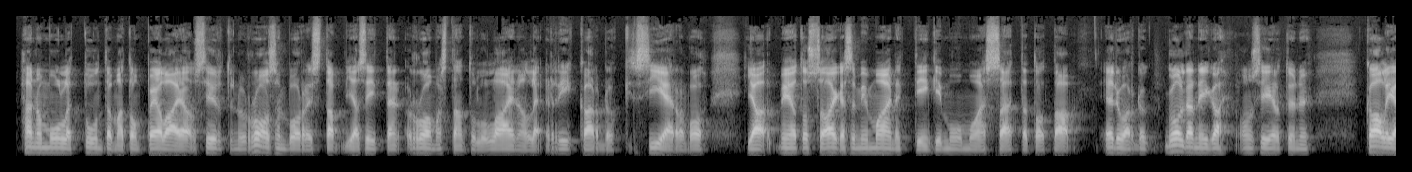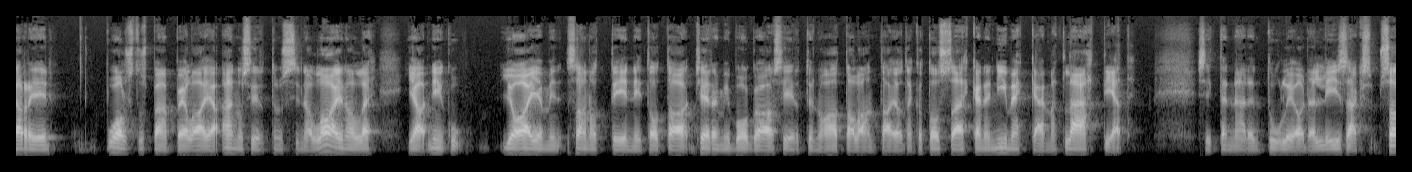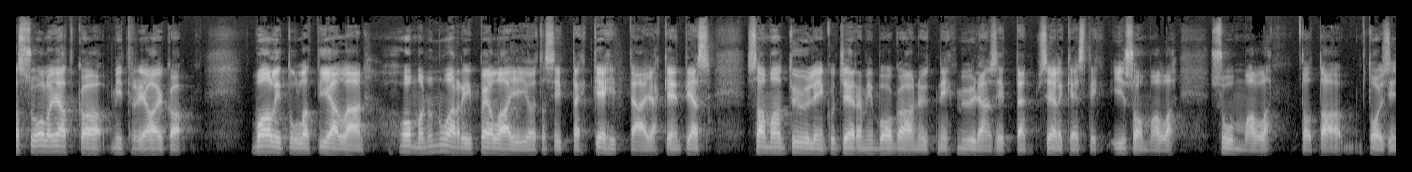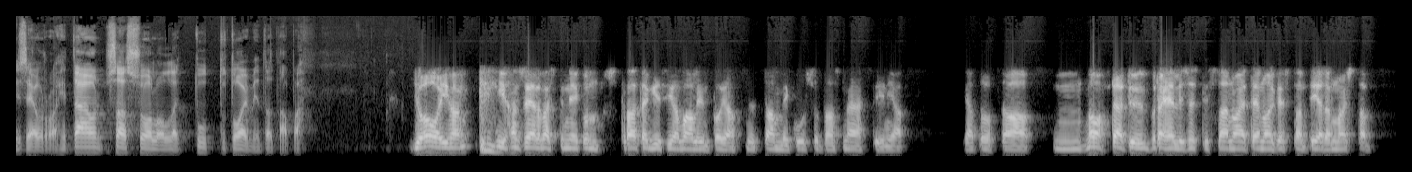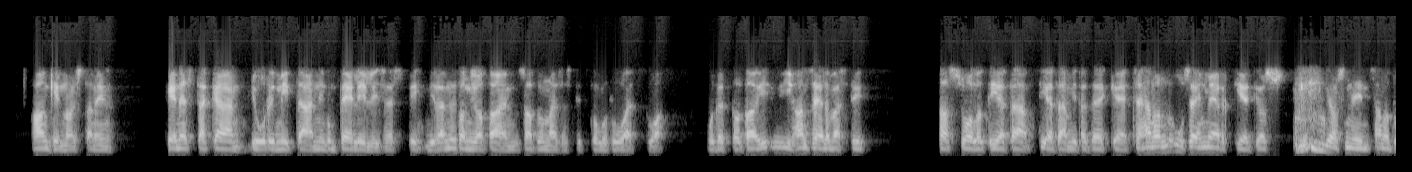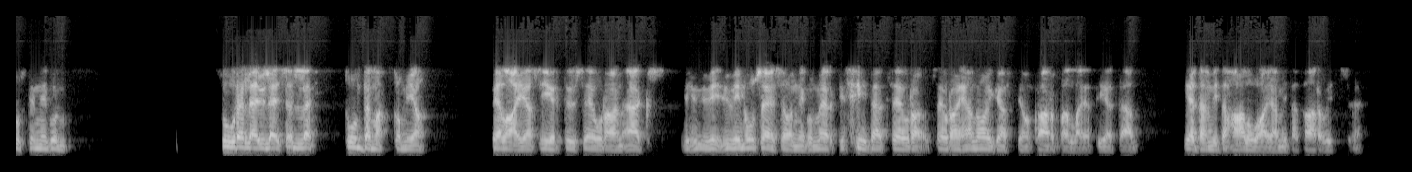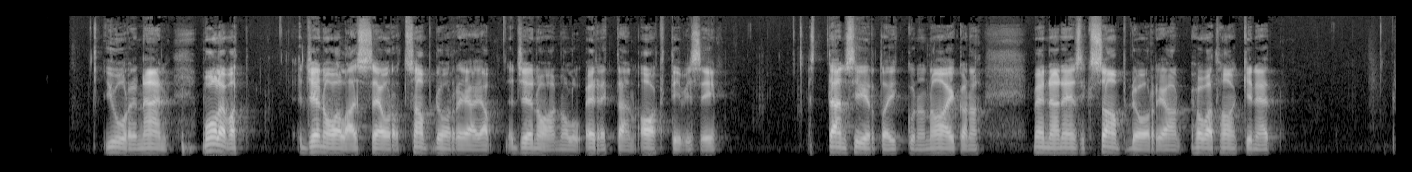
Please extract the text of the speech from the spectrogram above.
Hän on mulle tuntematon pelaaja, on siirtynyt Rosenborgista ja sitten Roomasta on tullut lainalle Ricardo Siervo. Ja me jo tuossa aikaisemmin mainittiinkin muun muassa, että tota, Eduardo Goldaniga on siirtynyt Kaljariin puolustuspään pelaaja, hän on siirtynyt sinne lainalle, ja niin kuin jo aiemmin sanottiin, niin tota Jeremy Boga on siirtynyt Atalantaan, joten tuossa ehkä ne nimekkäimmät lähtijät sitten näiden tulijoiden lisäksi. Sassuolo jatkaa Mitri aika valitulla tiellään, hommannut nuoria pelaajia, joita sitten kehittää ja kenties saman tyyliin kuin Jeremy Boga nyt, niin myydään sitten selkeästi isommalla summalla tota, toisiin seuroihin. Tämä on Sassuololle tuttu toimintatapa. Joo, ihan, ihan selvästi niin kuin strategisia valintoja nyt tammikuussa taas nähtiin. Ja, ja tota, mm, no, täytyy rehellisesti sanoa, että en oikeastaan tiedä noista hankinnoista, niin kenestäkään juuri mitään niin kuin pelillisesti, mitä nyt on jotain satunnaisesti tullut luettua. Mutta tota, ihan selvästi Sassuolo tietää, tietää mitä tekee. Et sehän on usein merkki, että jos, jos niin sanotusti niin kuin suurelle yleisölle tuntemattomia pelaajia siirtyy seuraan X, niin hyvin, hyvin usein se on niin kuin merkki siitä, että seura, seura ihan oikeasti on kartalla ja tietää, tietää, mitä haluaa ja mitä tarvitsee. Juuri näin. Molemmat genoalaisseurat, Sampdoria ja Genoa on ollut erittäin aktiivisia tämän siirtoikkunan aikana. Mennään ensiksi Sampdoriaan. He ovat hankkineet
